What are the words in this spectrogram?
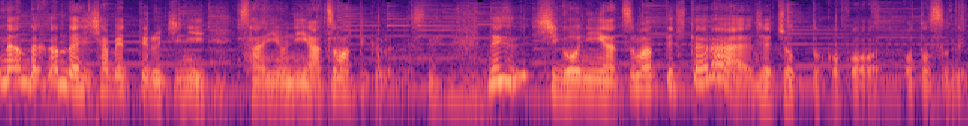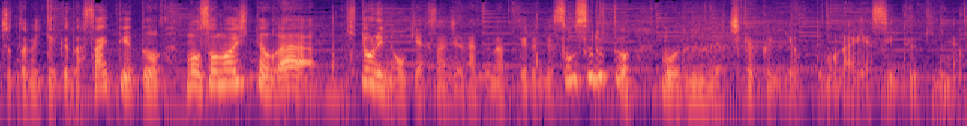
なんだかんだ喋ってるうちに34人集まってくるんですね。で45人集まってきたらじゃあちょっとここ落とすんでちょっと見てくださいって言うともうその人が1人のお客さんじゃなくなってるんでそうするともうみんな近くに寄ってもらいやすい空気になる。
